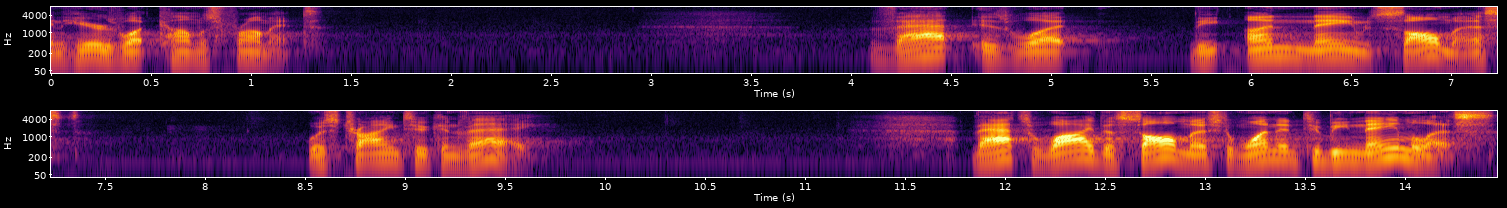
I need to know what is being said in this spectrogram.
And here's what comes from it. That is what the unnamed psalmist was trying to convey. That's why the psalmist wanted to be nameless.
